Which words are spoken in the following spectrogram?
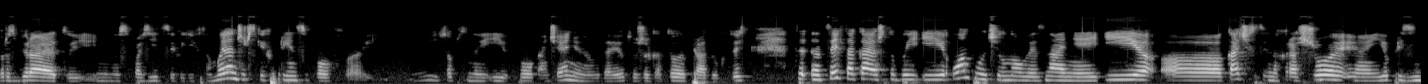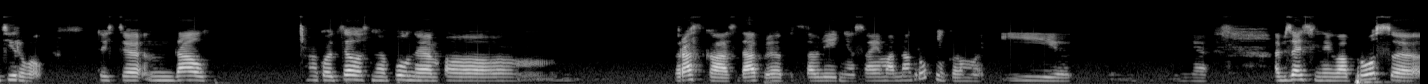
разбирает именно с позиции каких-то менеджерских принципов, э, и, собственно, и по окончанию выдает уже готовый продукт. То есть цель такая, чтобы и он получил новые знания, и э, качественно, хорошо ее презентировал. То есть дал такое целостное, полное рассказ, да, представление своим одногруппникам и обязательные вопросы э,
